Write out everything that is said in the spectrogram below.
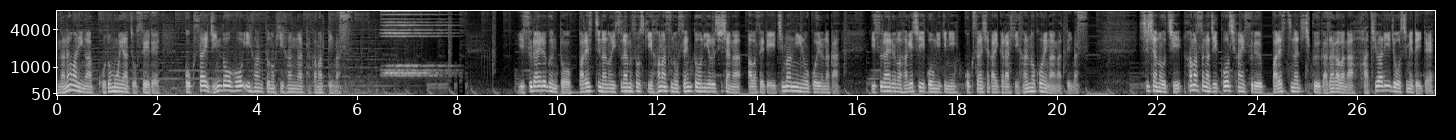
7割が子供や女性で国際人道法違反との批判が高まっています。イスラエル軍とパレスチナのイスラム組織ハマスの戦闘による死者が合わせて1万人を超える中、イスラエルの激しい攻撃に国際社会から批判の声が上がっています。死者のうちハマスが実効支配するパレスチナ自治区ガザ側が8割以上を占めていて、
